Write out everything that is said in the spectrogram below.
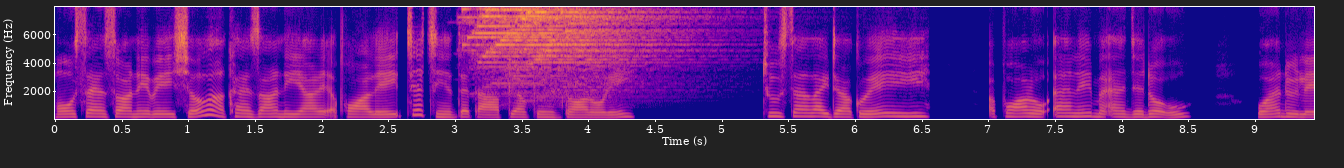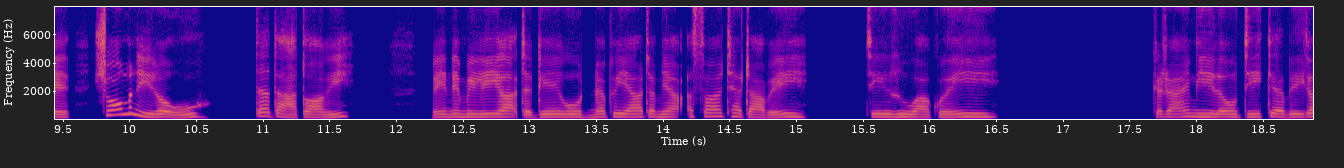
မောဆန်စွာနေပဲယောဂခံစားနေရတဲ့အဖွားလေးချက်ချင်းတက်တာပျောက်ကင်းသွားတော့တယ်ထူဆန်းလိုက်တာကွယ်အဖွားတော့အန်လေးမအန်ကြတော့ဘူးဝမ်းတွေလည်းရှောမနေတော့ဘူးတက်တာသွားပြီမင်းသမီးလေးကတကယ်ကိုနတ်ဖျားတမအစွမ်းထက်တာပဲကျေးဇူးပါကွယ် ကတိုင်းမီလုံးဒီကက်ဘေးက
